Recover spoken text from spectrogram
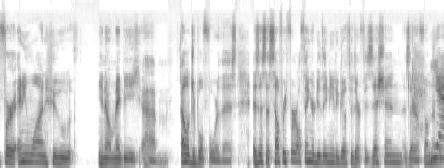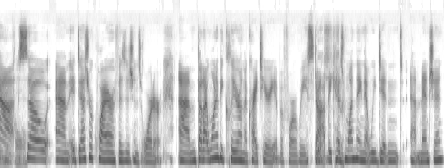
for anyone who, you know, maybe um, eligible for this. Is this a self referral thing, or do they need to go through their physician? Is there a phone number? Yeah, so um, it does require a physician's order, um, but I want to be clear on the criteria before we stop yes, because sure. one thing that we didn't uh, mention,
